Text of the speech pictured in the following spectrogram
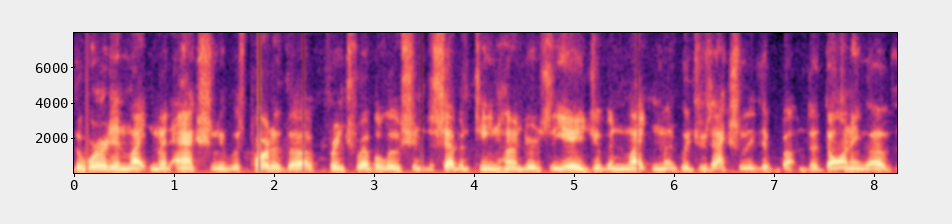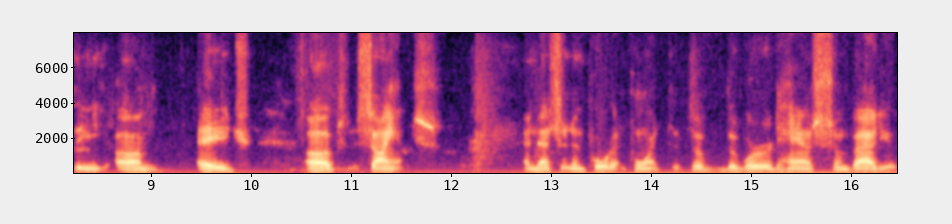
the word enlightenment actually was part of the French Revolution, the 1700s, the Age of Enlightenment, which was actually the, the dawning of the um, age of science. And that's an important point. The, the word has some value.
